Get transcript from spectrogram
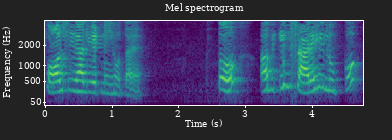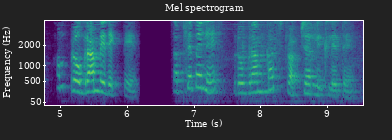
फॉल्स इवेल्युएट नहीं होता है। तो अब इन सारे ही लूप को हम प्रोग्राम में देखते हैं। सबसे पहले प्रोग्राम का स्ट्रक्चर लिख लेते हैं।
